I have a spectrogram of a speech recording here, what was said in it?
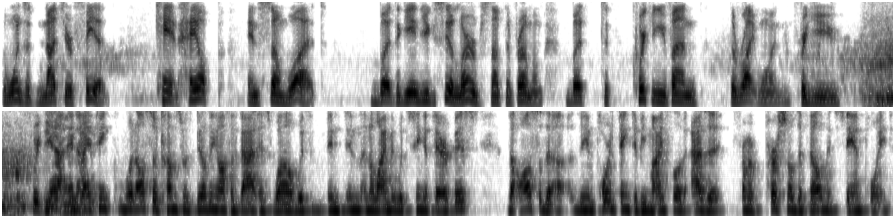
The ones that not your fit can't help and somewhat, but again, you can still learn something from them. But the quicker you find the right one for you, yeah, and I think what also comes with building off of that as well, with in, in an alignment with seeing a therapist, the also the uh, the important thing to be mindful of as a from a personal development standpoint.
